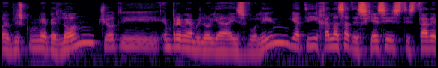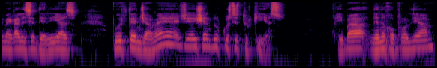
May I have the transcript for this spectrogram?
Όχι, βρίσκουμε πελών και ότι δεν πρέπει να μιλώ για εισβολή γιατί χαλάσα τι σχέσεις της τάδε μεγάλης εταιρείας που ήρθε για μέ και είχε Τούρκους της Τουρκίας. Είπα δεν έχω πρόβλημα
